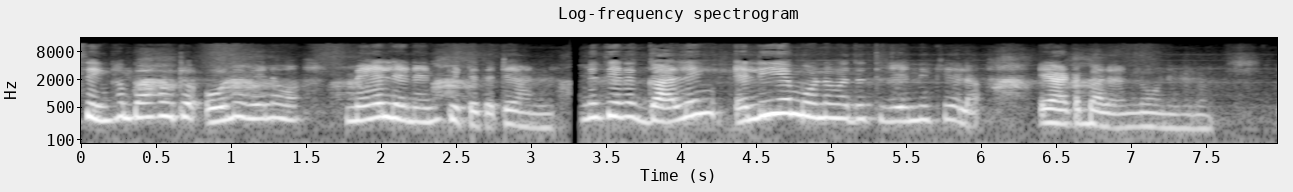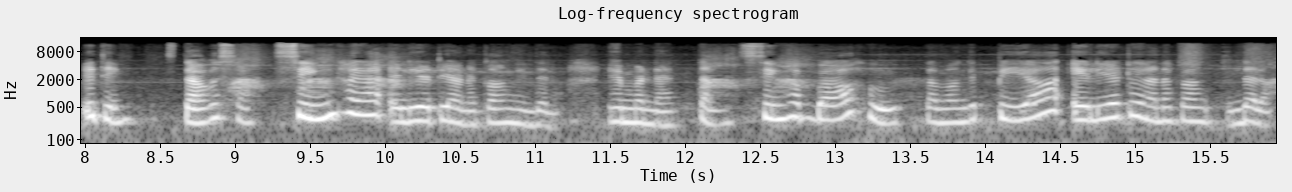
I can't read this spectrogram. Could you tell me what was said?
සිංහ බාහුට ඕන වෙනවා මේ ලෙනෙන් පිටතට යන්න. මේ තියෙන ගලෙන් එළියේ මොනවද තියෙන්නේ කියලා එයාට බලන්න ඕන වෙනවා. ඉතින් දවසක් සිංහයා එළියට යනකම් ඉඳලා එහෙම නැත්තම් සිංහ බාහු තමන්ගේ පියා එළියට යනකම් ඉඳලා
